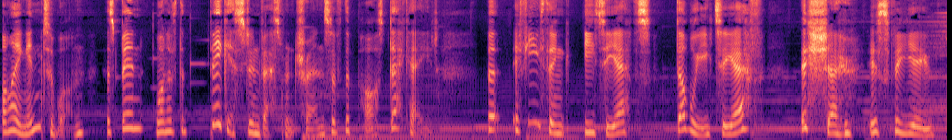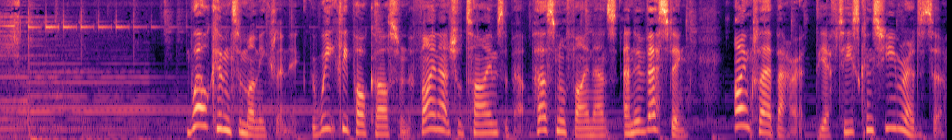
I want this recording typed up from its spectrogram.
Buying into one has been one of the biggest investment trends of the past decade but if you think ETFs, WTF, this show is for you. Welcome to Money Clinic, the weekly podcast from the Financial Times about personal finance and investing. I'm Claer Barrett, the FT's consumer editor.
